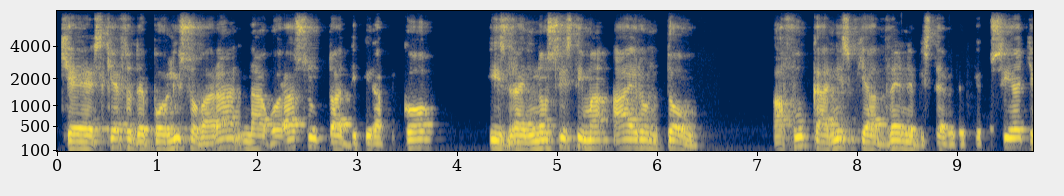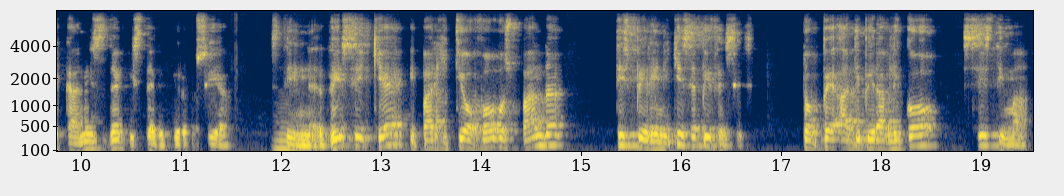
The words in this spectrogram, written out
και σκέφτονται πολύ σοβαρά να αγοράσουν το αντιπυραυλικό Ισραηλινό σύστημα Iron Dome αφού κανείς πια δεν εμπιστεύεται τη Ρωσία και κανείς δεν πιστεύει τη Ρωσία στην Δύση και υπάρχει και ο φόβος πάντα της πυρηνικής επίθεσης. Το αντιπυραυλικό σύστημα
